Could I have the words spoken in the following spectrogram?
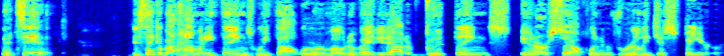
That's it. Just think about how many things we thought we were motivated out of good things in ourselves when it was really just fear.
